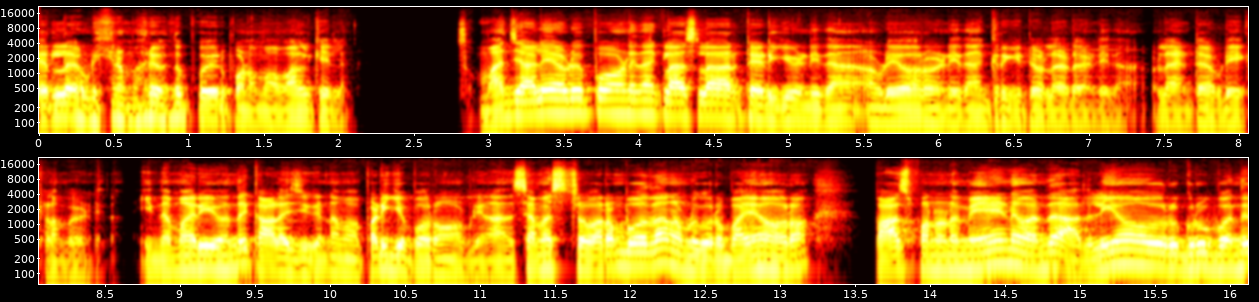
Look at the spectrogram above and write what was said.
தெரில அப்படிங்கிற மாதிரி வந்து போயிருப்போம் நம்ம வாழ்க்கையில். சும்மா ஜாலியாக அப்படியே போக வேண்டியதான் கிளாஸில் அரட்டை அடிக்க வேண்டியதான் அப்படியே வர வேண்டியதான் கிரிக்கெட் விளையாட வேண்டியதான் விளையாண்டுட்டு அப்படியே கிளம்ப வேண்டியதான் இந்த மாதிரி வந்து காலேஜுக்கு நம்ம படிக்க போகிறோம் அப்படின்னா அந்த செமஸ்டர் வரும்போது தான் நம்மளுக்கு ஒரு பயம் வரும். பாஸ் பண்ணணுமேன்னு வந்து அதுலேயும் ஒரு குரூப் வந்து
